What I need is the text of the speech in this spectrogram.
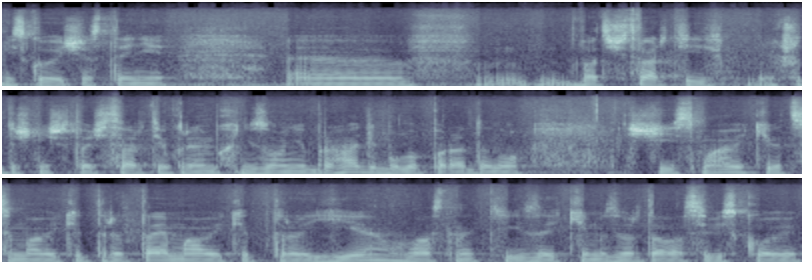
військовій частині е, в 24-й, якщо точніше, 24-й окремій механізованій бригаді було передано 6 мавіків. Це мавіки 3Т, мавіки 3Е, власне, ті, за якими зверталися військові.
